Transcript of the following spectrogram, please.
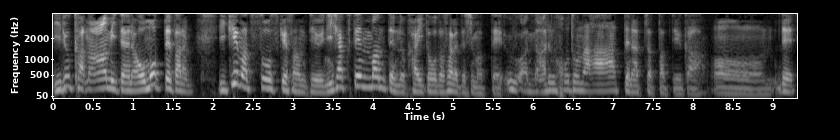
いるかな、みたいな思ってたら、池松壮介さんっていう200点満点の回答を出されてしまって、うわ、なるほどなーってなっちゃったっていうか、うん。で、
